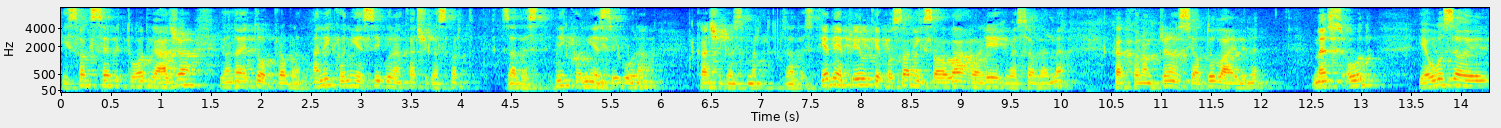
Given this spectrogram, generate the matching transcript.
I svak sebi to odgađa i onda je to problem. A niko nije siguran kad će ga smrt zadesti. Niko nije siguran kad će ga smrt zadesti. Jedne prilike poslanik sallallahu alejhi ve kako nam prenosi Abdullah ibn Mes'ud je uzeo i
